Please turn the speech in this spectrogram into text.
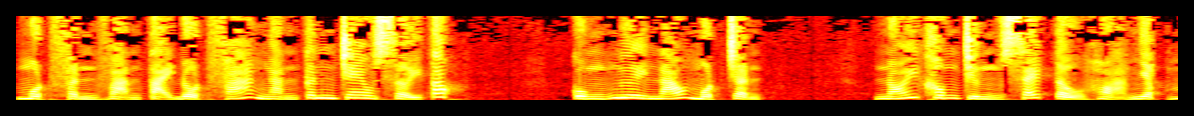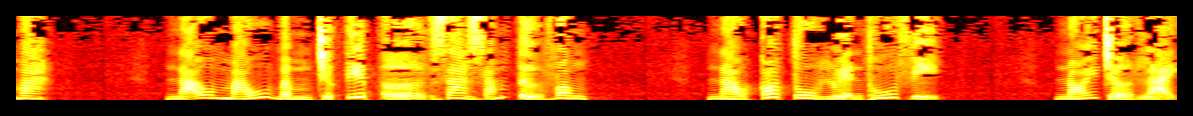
một phần vạn tại đột phá ngàn cân treo sợi tóc, cùng ngươi náo một trận, nói không chừng sẽ tẩu hỏa nhập ma, não máu bầm trực tiếp ở ra dám tử vong, nào có tu luyện thú vị, nói trở lại,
